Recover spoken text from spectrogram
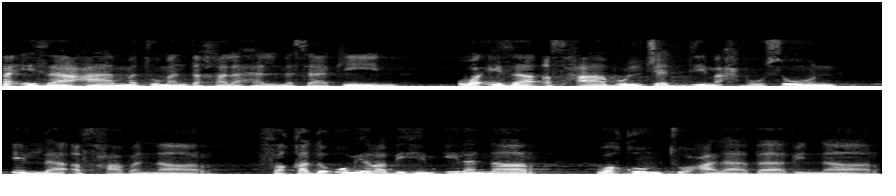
فإذا عامة من دخلها المساكين وإذا أصحاب الجد محبوسون إلا أصحاب النار فقد أمر بهم إلى النار وقمت على باب النار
